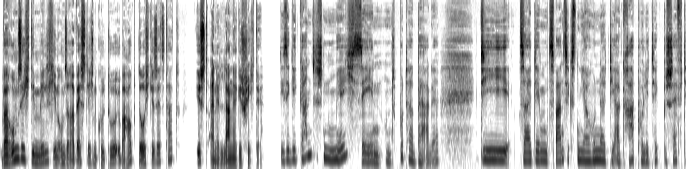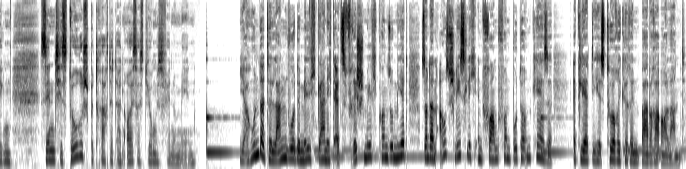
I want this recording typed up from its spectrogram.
Warum sich die Milch in unserer westlichen Kultur überhaupt durchgesetzt hat, ist eine lange Geschichte. Diese gigantischen Milchseen und Butterberge, die seit dem 20. Jahrhundert die Agrarpolitik beschäftigen, sind historisch betrachtet ein äußerst junges Phänomen. Jahrhundertelang wurde Milch gar nicht als Frischmilch konsumiert, sondern ausschließlich in Form von Butter und Käse, erklärt die Historikerin Barbara Orland.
